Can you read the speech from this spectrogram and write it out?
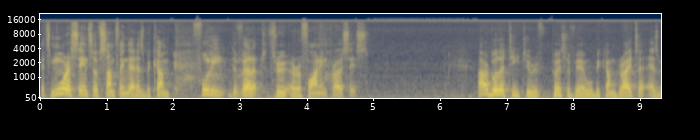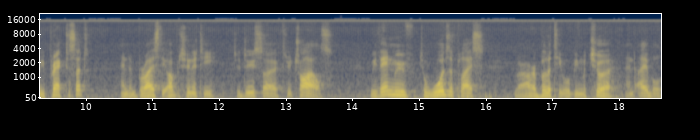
It's more a sense of something that has become fully developed through a refining process. Our ability to re- persevere will become greater as we practice it and embrace the opportunity to do so through trials. We then move towards a place where our ability will be mature and able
